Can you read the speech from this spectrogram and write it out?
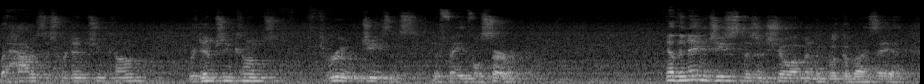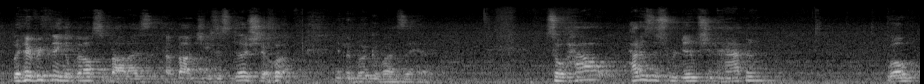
But how does this redemption come? Redemption comes through Jesus, the faithful servant. Now, the name Jesus doesn't show up in the book of Isaiah, but everything else about, about Jesus does show up in the book of Isaiah. So, how, how does this redemption happen? Well,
